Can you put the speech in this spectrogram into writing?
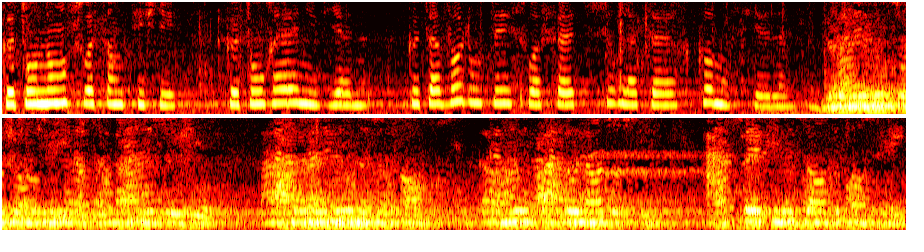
que ton nom soit sanctifié, que ton règne vienne, que ta volonté soit faite sur la terre comme au ciel. Donnez-nous aujourd'hui notre pain de ce jour. Pardonnez-nous nos offenses, comme nous pardonnons aussi à ceux qui nous ont offensés.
